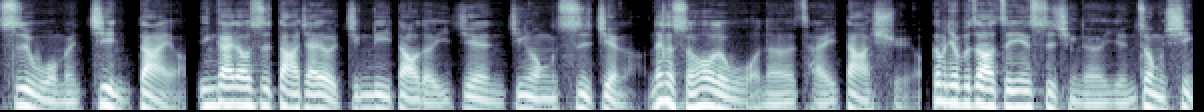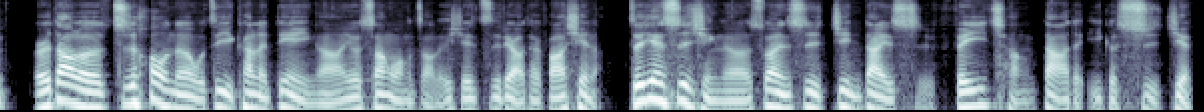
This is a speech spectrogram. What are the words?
是我们近代哦，应该都是大家有经历到的一件金融事件了。那个时候的我呢，才大学，根本就不知道这件事情的严重性。而到了之后呢，我自己看了电影啊，又上网找了一些资料，才发现啊，这件事情呢，算是近代史非常大的一个事件。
